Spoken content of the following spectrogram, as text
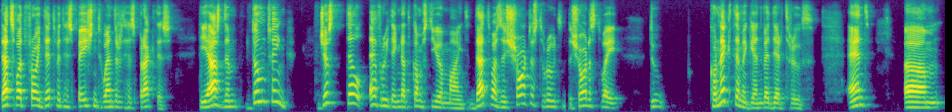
That's what Freud did with his patient who entered his practice. He asked them, Don't think, just tell everything that comes to your mind. That was the shortest route, the shortest way to connect them again with their truth. And um,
